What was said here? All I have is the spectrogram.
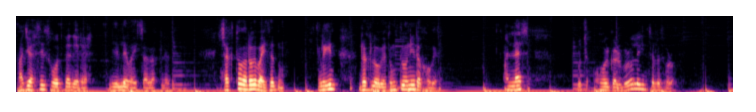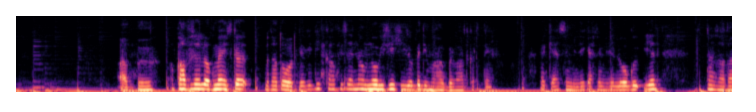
आज ऐसे ही सौ रुपये दे रहे ले ले भाई साहब रख ले तुम शक तो करोगे भाई साहब तुम, लेकिन रख लोगे, तुम क्यों नहीं रखोगे? अनलेस कुछ और गड़बड़ो लेकिन चलो छोड़ो। अब अब काफ़ी सारे लोग, मैं इसका बताता हूँ और क्या, क्योंकि काफ़ी सारे ना हम लोग इसी चीज़ों पे दिमाग बर्बाद करते हैं। कैसे मिले कैसे मिले? लोग ये कितना ज़्यादा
